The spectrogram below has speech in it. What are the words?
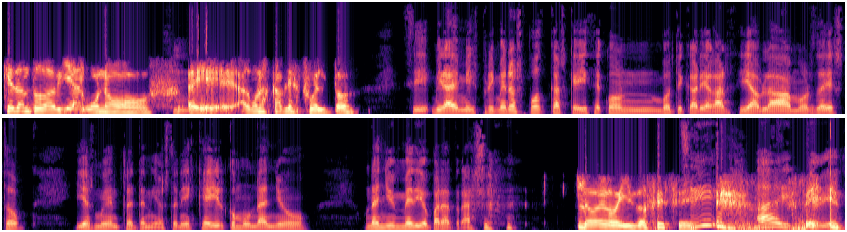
quedan todavía algunos, mm. eh, algunos cables sueltos. Sí, mira, en mis primeros podcasts que hice con Boticaria García hablábamos de esto y es muy entretenido. Tenéis que ir como un año, un año y medio para atrás. Lo he oído, sí, sí. Sí, ay, qué bien,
